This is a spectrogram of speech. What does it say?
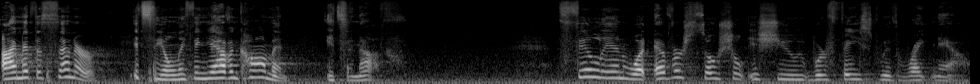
I'm at the center. It's the only thing you have in common. It's enough. Fill in whatever social issue we're faced with right now.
